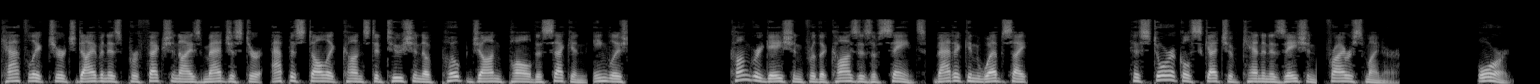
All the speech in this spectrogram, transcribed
Catholic Church Divinus Perfectionis Magister, Apostolic Constitution of Pope John Paul II English Congregation for the Causes of Saints, Vatican website Historical sketch of canonization, Friarsminor. Org.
